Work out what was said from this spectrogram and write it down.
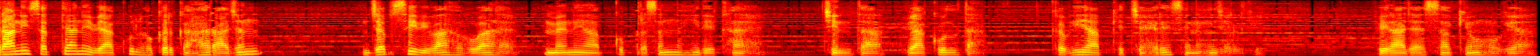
रानी सत्या ने व्याकुल होकर कहा, राजन, जब से विवाह हुआ है, मैंने आपको प्रसन्न नहीं देखा है। चिंता, व्याकुलता कभी आपके चेहरे से नहीं झलकी। फिर आज ऐसा क्यों हो गया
